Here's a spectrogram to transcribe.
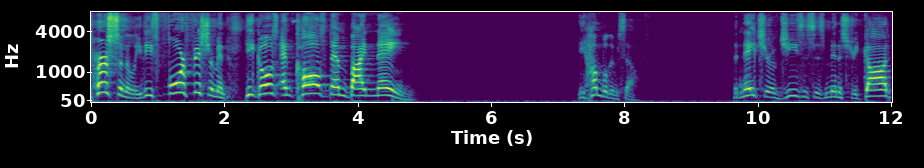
personally. These four fishermen, he goes and calls them by name. He humbled himself the nature of Jesus' ministry God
